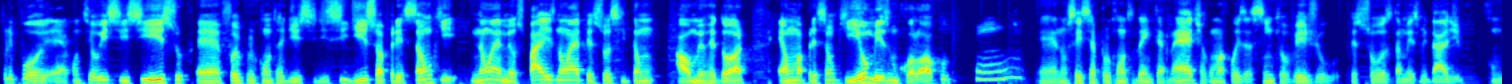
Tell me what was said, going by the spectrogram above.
Falei, pô, é, aconteceu isso, isso e isso, é, foi por conta disso, disso e disso, a pressão que não é meus pais, não é pessoas que estão ao meu redor, é uma pressão que eu mesmo coloco. Sim. É, não sei se é por conta da internet, alguma coisa assim, que eu vejo pessoas da mesma idade com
